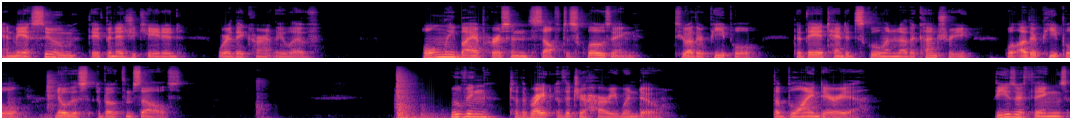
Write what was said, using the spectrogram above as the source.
and may assume they've been educated where they currently live. Only by a person self disclosing to other people that they attended school in another country will other people know this about themselves. Moving to the right of the Johari window, the blind area. These are things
